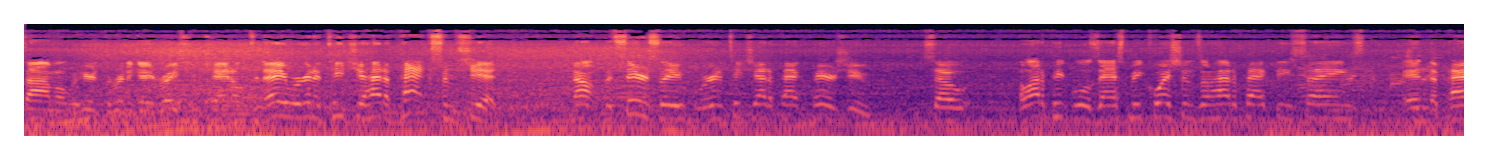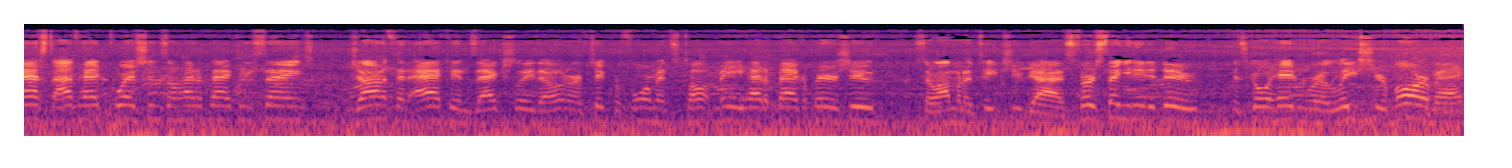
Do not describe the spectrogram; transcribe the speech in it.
time over here at the Renegade Racing Channel. Today we're gonna teach you how to pack some shit. No, but seriously, we're gonna teach you how to pack a parachute. So a lot of people has asked me questions on how to pack these things. In the past, I've had questions on how to pack these things. Jonathan Atkins, actually the owner of Tick Performance, taught me how to pack a parachute. So I'm gonna teach you guys. First thing you need to do is go ahead and release your bar back.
